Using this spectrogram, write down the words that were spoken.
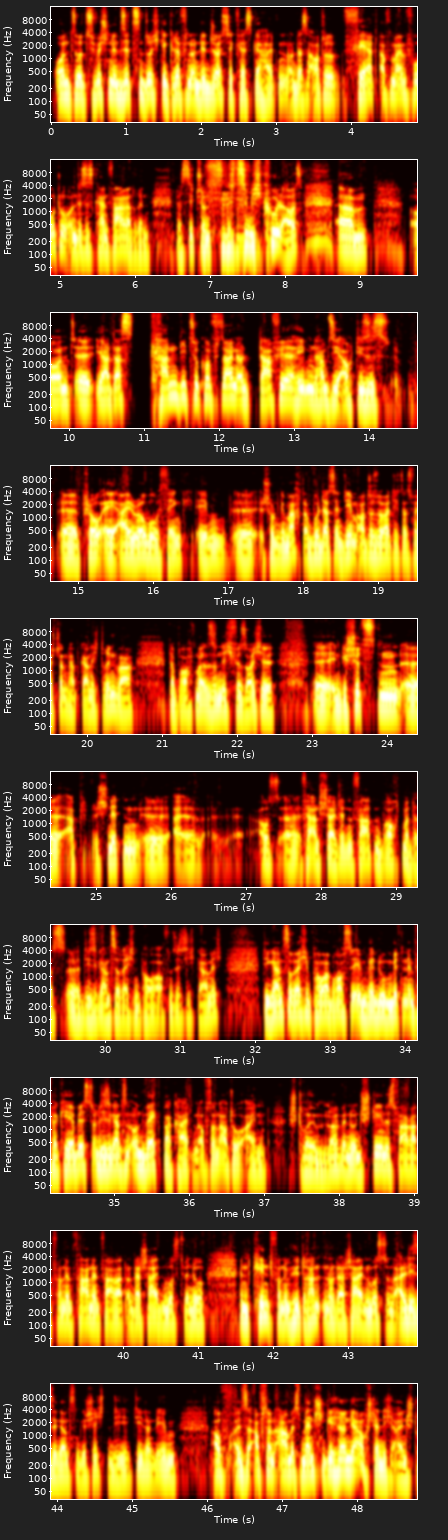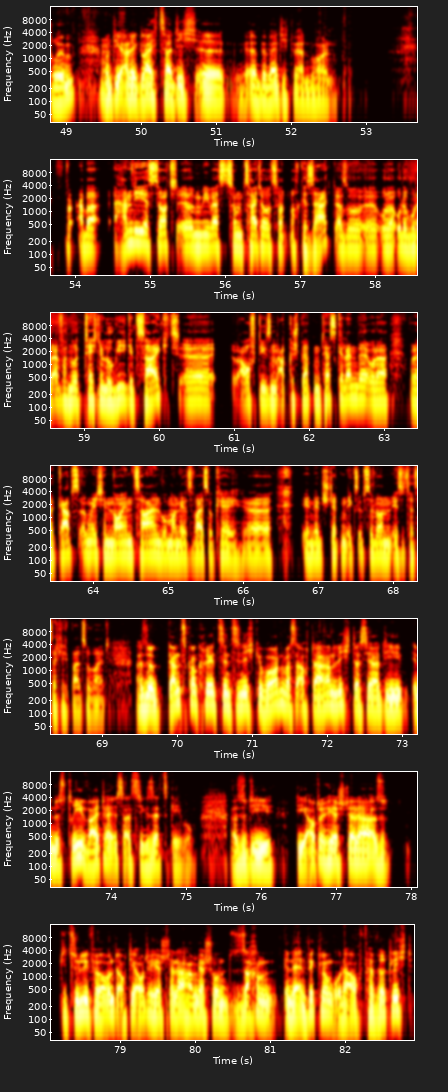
und so zwischen den Sitzen durchgegriffen und den Joystick festgehalten. Und das Auto fährt auf meinem Foto und es ist kein Fahrer drin. Das sieht schon ziemlich cool aus. Ähm, und äh, ja, das, kann die Zukunft sein und dafür eben haben sie auch dieses äh, Pro AI Robo Think eben äh, schon gemacht, obwohl das in dem Auto, soweit ich das verstanden habe, gar nicht drin war. Da braucht man also nicht für solche äh, in geschützten äh, Abschnitten äh, aus äh, veranstalteten Fahrten braucht man das diese ganze Rechenpower offensichtlich gar nicht. Die ganze Rechenpower brauchst du eben, wenn du mitten im Verkehr bist und diese ganzen Unwägbarkeiten auf so ein Auto einströmen. Ne? Wenn du ein stehendes Fahrrad von einem fahrenden Fahrrad unterscheiden musst, wenn du ein Kind von einem Hydranten unterscheiden musst und all diese ganzen Geschichten, die, die dann eben auf, also auf so ein armes Menschengehirn ja auch ständig einströmen und die alle gleichzeitig äh, äh, bewältigt werden wollen. Aber haben die jetzt dort irgendwie was zum Zeithorizont noch gesagt? Also äh, oder oder wurde einfach nur Technologie gezeigt äh, auf diesem abgesperrten Testgelände oder oder gab es irgendwelche neuen Zahlen, wo man jetzt weiß, okay, äh, in den Städten XY ist es tatsächlich bald soweit? Also ganz konkret sind sie nicht geworden, was auch daran liegt, dass ja die Industrie weiter ist als die Gesetzgebung. Also die die Autohersteller, also die Zulieferer und auch die Autohersteller haben ja schon Sachen in der Entwicklung oder auch verwirklicht,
